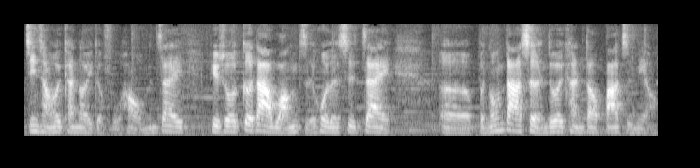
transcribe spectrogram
经常会看到一个符号。我们在比如说各大王子或者是在呃本宫大社，你都会看到八只鸟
